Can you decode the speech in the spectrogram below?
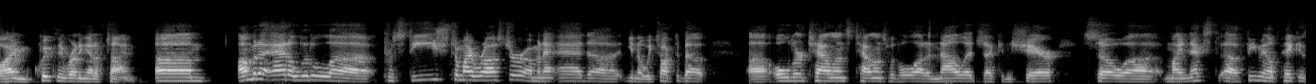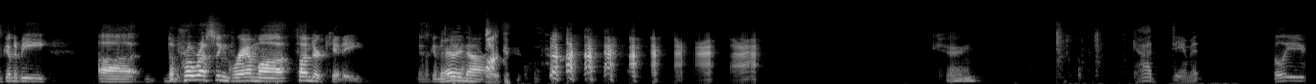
I'm quickly running out of time. Um, I'm gonna add a little uh, prestige to my roster. I'm gonna add. Uh, you know, we talked about uh, older talents, talents with a lot of knowledge that can share. So uh, my next uh, female pick is going to be uh, the pro wrestling grandma Thunder Kitty. Is going to Very be on nice. here. Okay. God damn it. I believe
